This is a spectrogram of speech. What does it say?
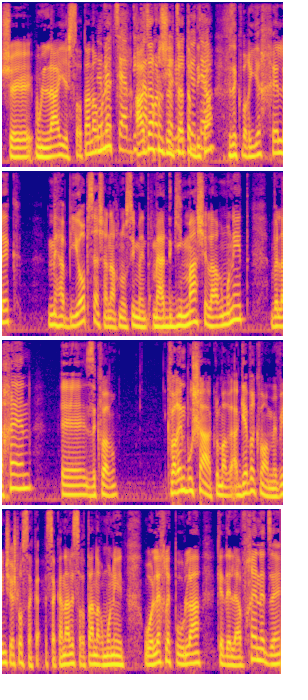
שאולי יש סרטן הרמונית, אז אנחנו נבצע את הבדיקה, יותר? וזה כבר יהיה חלק מהביופסיה שאנחנו עושים, מהדגימה של ההרמונית, ולכן אה, זה כבר... כבר אין בושה, כלומר הגבר כבר מבין שיש לו סכ... סכנה לסרטן הרמונית, הוא הולך לפעולה כדי לאבחן את זה.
